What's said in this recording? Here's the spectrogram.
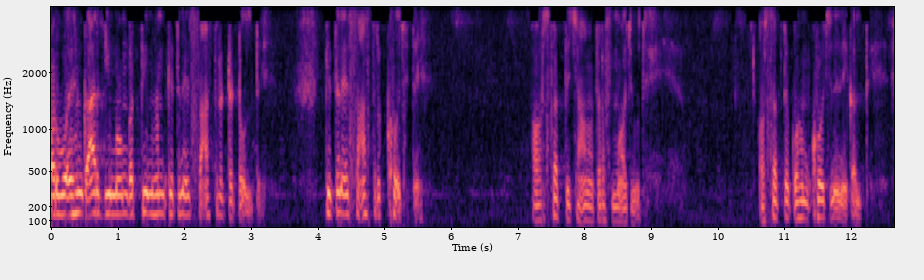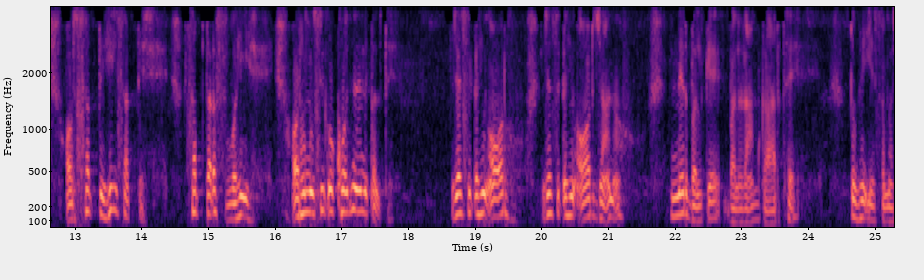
और वो अहंकार की मोमबत्ती में हम कितने शास्त्र टटोलते, कितने शास्त्र खोजते, और सत्य चारों तरफ़ मौजूद है। और सत्य को हम खोजने निकलते, और सत्य ही सत्य है, सब तरफ़ वही है, और हम उसी को खोजने निकलते। हैं जैसे कहीं और हो, जैसे कहीं और जाना हो। निर्बल के बलराम का अर्थ है, तुम्हें यह समझ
